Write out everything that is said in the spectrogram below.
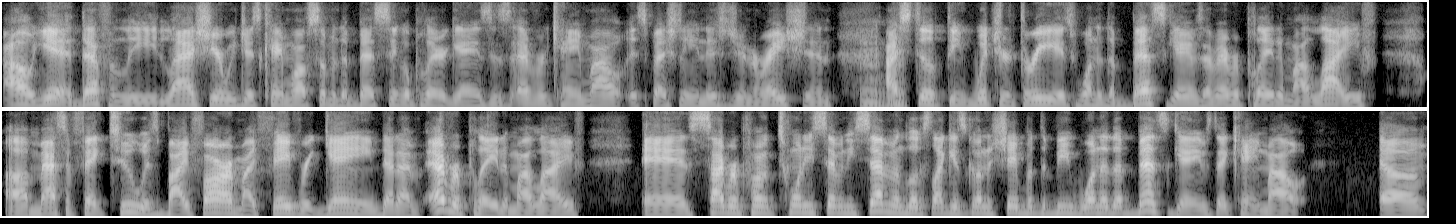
Oh yeah, definitely. Last year we just came off some of the best single player games that's ever came out, especially in this generation. Mm-hmm. I still think Witcher 3 is one of the best games I've ever played in my life. Uh, Mass Effect 2 is by far my favorite game that I've ever played in my life. And Cyberpunk 2077 looks like it's going to shape up to be one of the best games that came out um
